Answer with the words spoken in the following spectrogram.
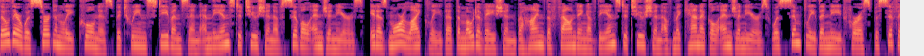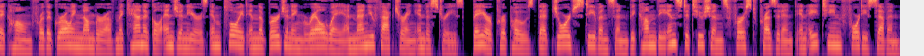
Though there was certainly coolness between Stephenson and the institution of civil engineers, it is more likely that the motivation behind the founding of the institution of mechanical engineers was simply the need for a specific home for the growing number of mechanical engineers employed in the burgeoning railway and manufacturing industries. Beyer proposed that George Stephenson become the institution's first president in 1847,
